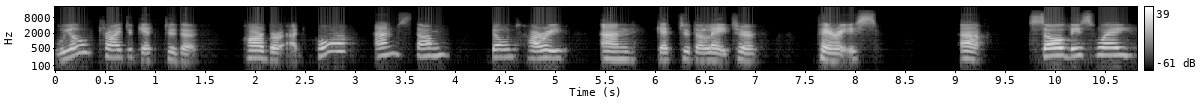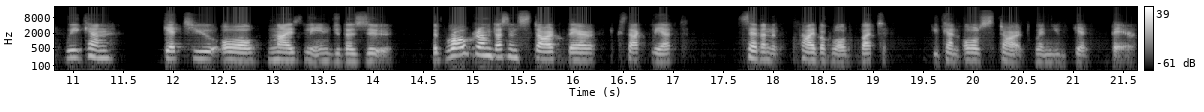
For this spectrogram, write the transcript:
will try to get to the harbor at 4 and some don't hurry and get to the later ferries. Uh, so this way we can get you all nicely into the zoo. The program doesn't start there exactly at seven, five o'clock, but you can all start when you get there.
